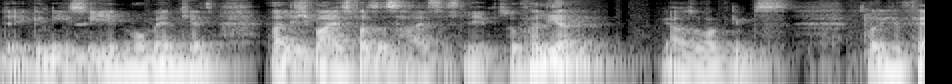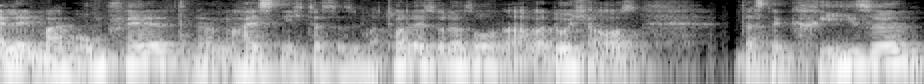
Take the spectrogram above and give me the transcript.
genieße jeden Moment jetzt, weil ich weiß, was es heißt, das Leben zu verlieren. Ja, so gibt's solche Fälle in meinem Umfeld. Ne? Heißt nicht, dass das immer toll ist oder so, ne? aber durchaus, dass eine Krise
